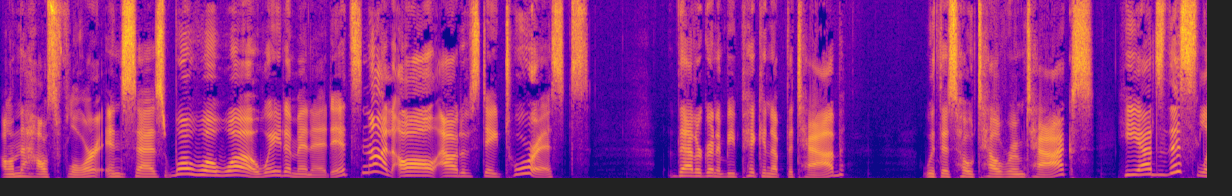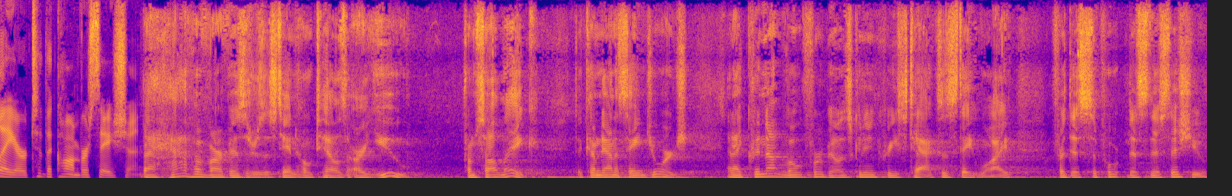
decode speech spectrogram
on the House floor and says, Whoa, whoa, whoa, wait a minute. It's not all out of state tourists that are going to be picking up the tab with this hotel room tax. He adds this layer to the conversation. But half of our visitors that stay in hotels are you from Salt Lake that come down to St. George. And I could not vote for a bill that's going to increase taxes statewide for this support this this issue.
